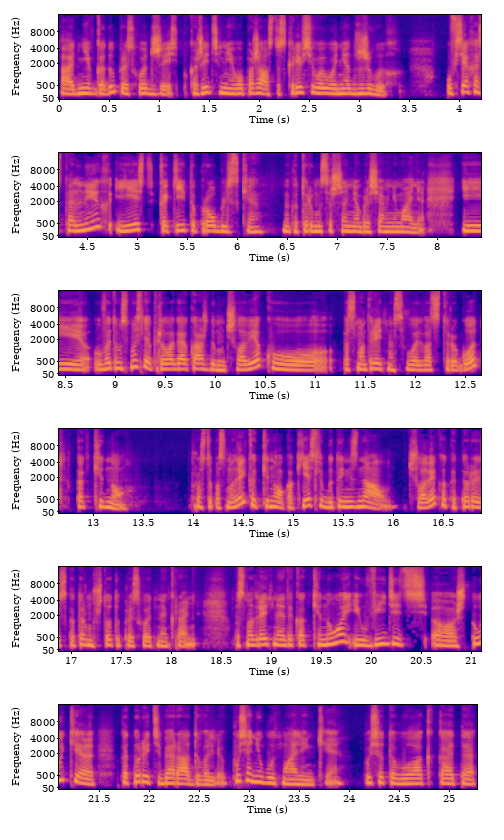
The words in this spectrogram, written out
а, дней в году происходит жесть. Покажите мне его, пожалуйста. Скорее всего, его нет в живых. У всех остальных есть какие-то проблески, на которые мы совершенно не обращаем внимания. И в этом смысле я предлагаю каждому человеку посмотреть на свой 22 год как кино. Просто посмотреть как кино, как если бы ты не знал человека, который, с которым что-то происходит на экране. Посмотреть на это как кино и увидеть э, штуки, которые тебя радовали. Пусть они будут маленькие, Пусть это была какая-то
